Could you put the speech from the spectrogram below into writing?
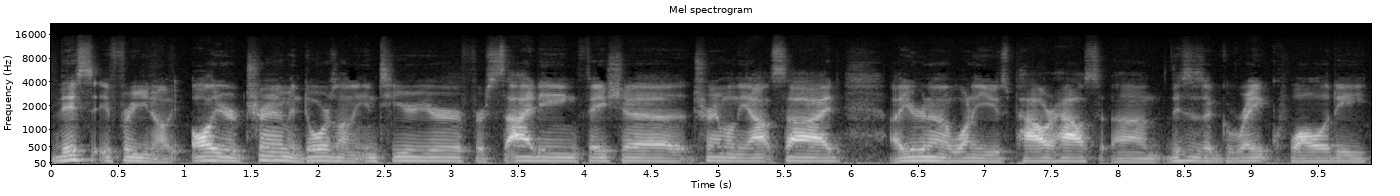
This is for you know all your trim and doors on the interior, for siding, fascia, trim on the outside. Uh, you're gonna want to use Powerhouse. Um, this is a great quality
